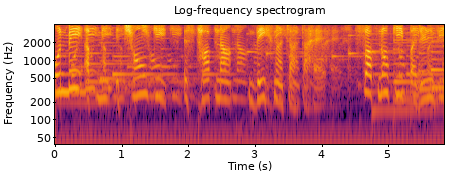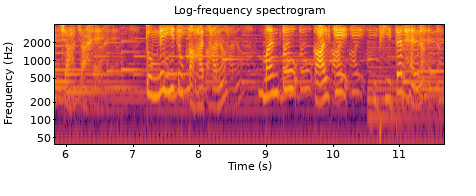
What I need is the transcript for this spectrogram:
उनमें अपनी इच्छाओं की स्थापना देखना चाहता है, स्वप्नों की परिणति चाहता है। तुमने ही तो कहा था ना, मन तो काल के भीतर है ना?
